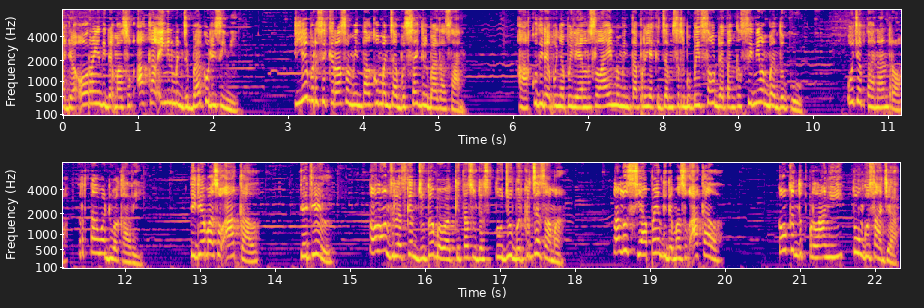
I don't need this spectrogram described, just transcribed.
Ada orang yang tidak masuk akal ingin menjebakku di sini. Dia bersikeras memintaku mencabut segel batasan. Aku tidak punya pilihan selain meminta pria kejam seribu pisau datang ke sini membantuku. Ucap tahanan roh tertawa dua kali. Tidak masuk akal. Dajil, tolong jelaskan juga bahwa kita sudah setuju bekerja sama. Lalu siapa yang tidak masuk akal? Kau kentut pelangi, tunggu saja.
